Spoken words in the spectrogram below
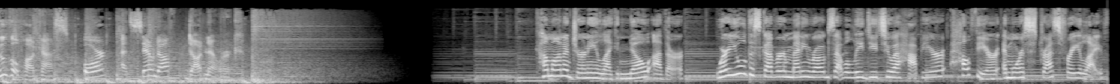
Google Podcasts, or at soundoff.network. Come on a journey like no other, where you will discover many roads that will lead you to a happier, healthier, and more stress free life.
